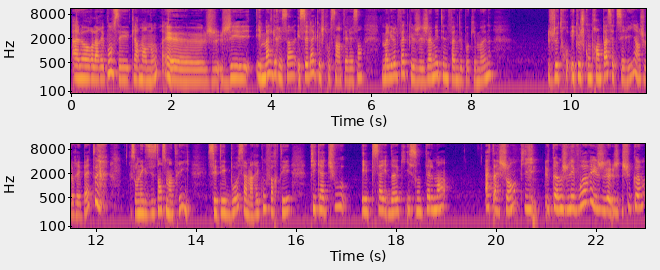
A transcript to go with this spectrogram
Alors la réponse est clairement non. Euh, j'ai et malgré ça, et c'est là que je trouve ça intéressant, malgré le fait que j'ai jamais été une fan de Pokémon, je trouve et que je comprends pas cette série, hein, je le répète, son existence m'intrigue. C'était beau, ça m'a réconforté. Pikachu et Psyduck, ils sont tellement attachant. Puis comme je les vois et je, suis comme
